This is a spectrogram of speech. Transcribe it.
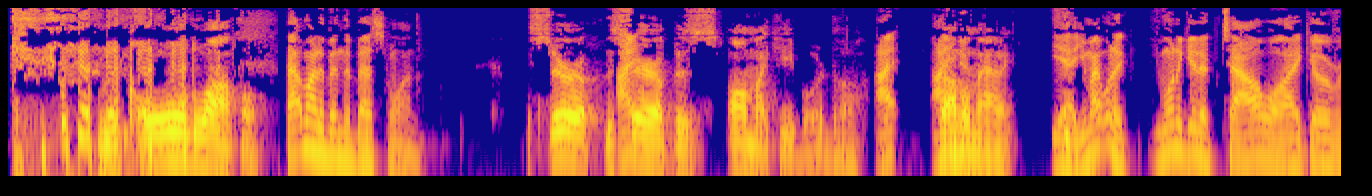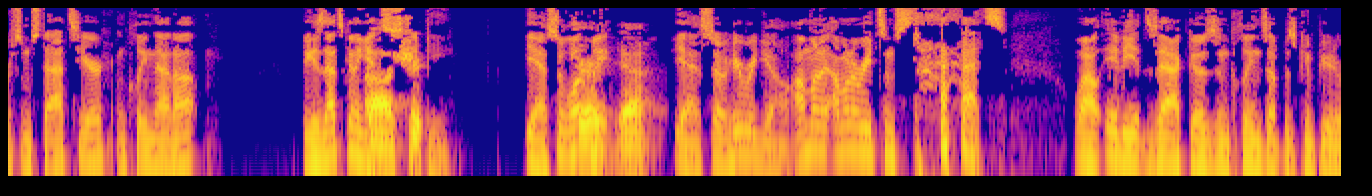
It cold waffle. That might have been the best one. The syrup. The I- syrup is on my keyboard though. I knew- Problematic. yeah, you might want to you want to get a towel while I go over some stats here and clean that up because that's going to get Uh, sure. sticky. Yeah, so what Sure. we Yeah. yeah, so here we go. I'm gonna I'm gonna read some stats while idiot Zach goes and cleans up his computer.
